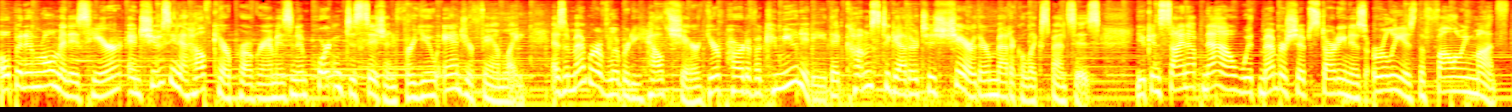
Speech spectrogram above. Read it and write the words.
Open enrollment is here, and choosing a healthcare program is an important decision for you and your family. As a member of Liberty Health Share, you're part of a community that comes together to share their medical expenses. You can sign up now with membership starting as early as the following month,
